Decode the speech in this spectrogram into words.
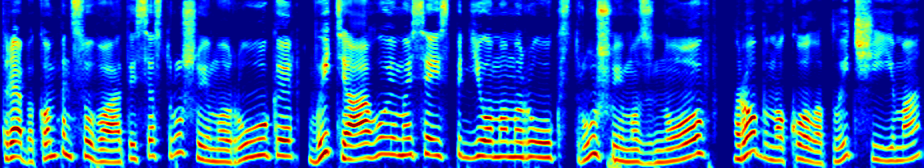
Треба компенсуватися, струшуємо руки, витягуємося із підйомом рук, струшуємо знов, робимо коло плечима.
